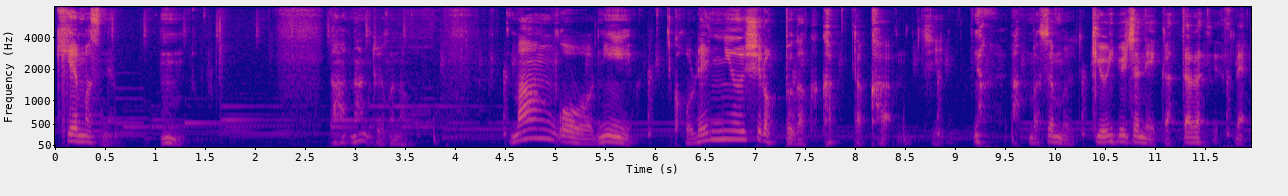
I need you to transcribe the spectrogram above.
消えますね。うん。あ、なんていうのかな。マンゴーにこう練乳シロップがかかった感じ。まあ、それも牛乳じゃねえかって話ですね。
